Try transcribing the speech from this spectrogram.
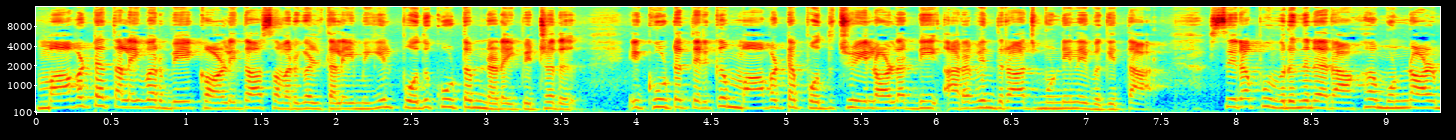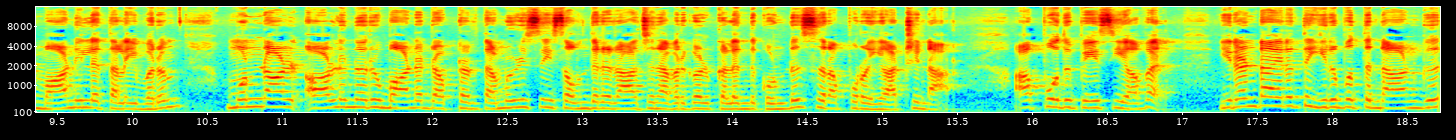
மாவட்ட தலைவர் வே. காளிதாஸ் அவர்கள் தலைமையில் பொதுக்கூட்டம் நடைபெற்றது. இக்கூட்டத்திற்கு மாவட்ட பொதுச் செயலாளர் டி. அரவிந்த்ராஜ் முன்னிலை வகித்தார். சிறப்பு விருந்தினராக முன்னாள் மாநில தலைவரும் முன்னாள் ஆளுநருமான டாக்டர் தமிழிசை சவுந்தரராஜன் அவர்கள் கலந்து கொண்டு சிறப்புரையாற்றினார். அப்போது பேசிய அவர் இரண்டாயிரத்து இருபத்தி நான்கு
